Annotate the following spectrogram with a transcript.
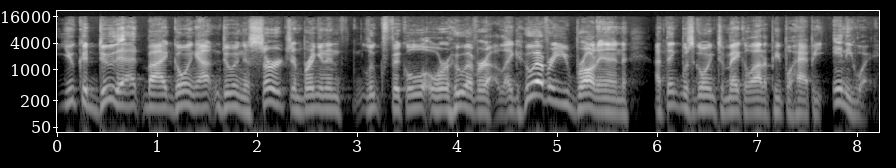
you could do that by going out and doing a search and bringing in Luke Fickell or whoever like whoever you brought in. I think was going to make a lot of people happy anyway,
